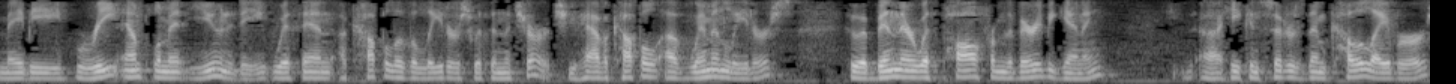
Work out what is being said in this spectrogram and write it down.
maybe re-implement unity within a couple of the leaders within the church. You have a couple of women leaders who have been there with Paul from the very beginning. Uh, he considers them co-laborers,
